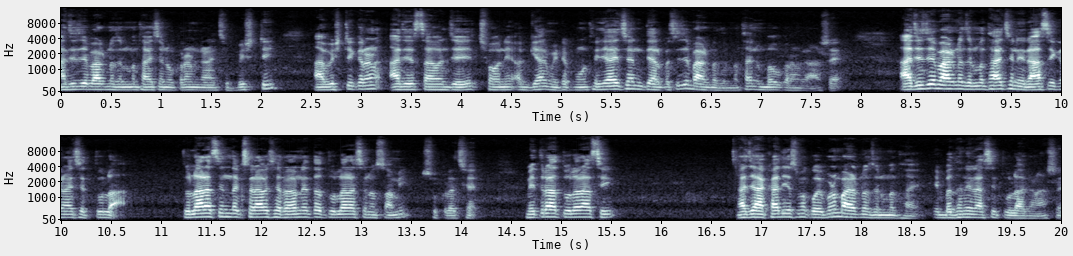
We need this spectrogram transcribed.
આજે જે બાળકનો જન્મ થાય છે એનું કરણ ગણાય છે વિષ્ટિ. આ વિષ્ટિકરણ આજે સાંજે છ ને અગિયાર મિનિટે પૂર્ણ થઈ જાય છે અને ત્યાર પછી જે બાળકનો જન્મ થાય એનું બહુકરણ ગણાશે. આજે જે બાળકનો જન્મ થાય છે ને રાશિ ગણાય છે તુલા. તુલા રાશિ અક્ષર આવે છે ર ને તો, તુલા રાશિનો સ્વામી શુક્ર છે. મિત્ર, આ તુલા રાશિ આજે આખા દિવસમાં કોઈ પણ બાળકનો જન્મ થાય એ બધાની રાશિ તુલા ગણાશે.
